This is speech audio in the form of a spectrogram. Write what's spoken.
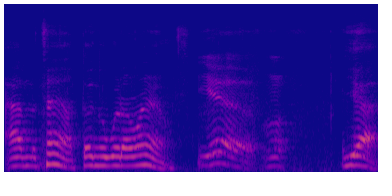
out in the town, thugging with her rounds. Yeah. Yeah,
